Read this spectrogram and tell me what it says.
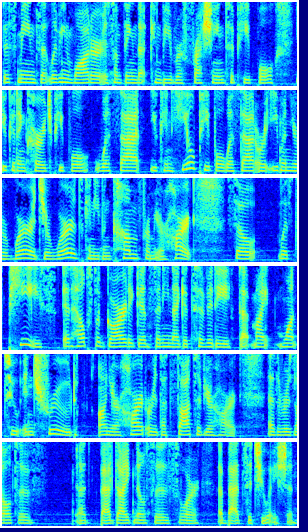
This means that living water is something that can be refreshing to people. You can encourage people with that. You can heal people with that, or even your words. Your words can even come from your heart. So with peace, it helps to guard against any negativity that might want to intrude on your heart or the thoughts of your heart as a result of a bad diagnosis or a bad situation.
